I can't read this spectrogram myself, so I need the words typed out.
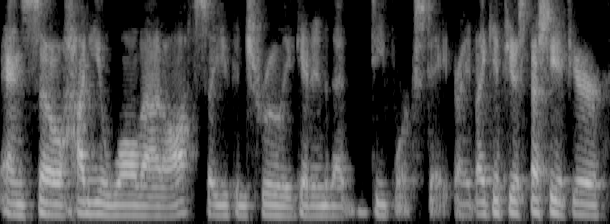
and so how do you wall that off so you can truly get into that deep work state right? Like if you especially if you're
